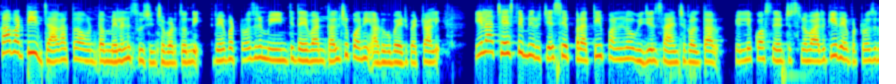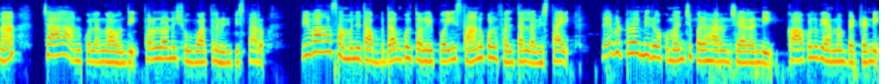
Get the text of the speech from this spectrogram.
కాబట్టి జాగ్రత్తగా ఉండటం మేలని సూచించబడుతుంది. రేపటి రోజున మీ ఇంటి దైవాన్ని తలుచుకొని అడుగు బయట పెట్టాలి. ఇలా చేస్తే మీరు చేసే ప్రతి పనిలో విజయం సాధించగలుగుతారు. పెళ్ళి కోసం నేర్చుస్తున్న వారికి రేపటి రోజున చాలా అనుకూలంగా ఉంది. త్వరలోనే శుభవార్తలు వినిపిస్తారు. వివాహ సంబంధిత అడ్డంకులు తొలగిపోయి సానుకూల ఫలితాలు లభిస్తాయి. రేపటి రోజు మీరు ఒక మంచి పరిహారం చేయాలండి. కాకులకు అన్నం పెట్టండి.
